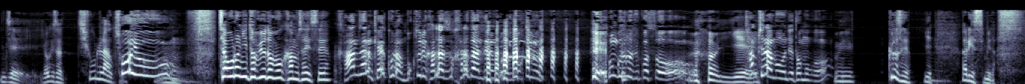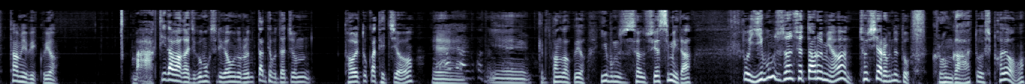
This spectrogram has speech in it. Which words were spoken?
이제 여기서 치우려고. 좋아요 음. 자, 오늘 인터뷰 너무 감사했어요. 감사는 개코라 목소리 갈라져서 하나도 안 되는 거 목소리 송구스러 죽겠어 예. 참치나 먹은 이제 더 먹어 예, 그러세요. 예, 음. 알겠습니다. 다음에 뵙고요. 막 뛰다 와가지고 목소리가 오늘은 딴 때보다 좀 덜 똑같았죠. 예, 아니, 똑같았어요. 예, 그래도 반갑고요. 이봉수 선수였습니다. 또 이봉수 선수에 따르면 청취자 여러분들도 그런가 또 싶어요.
